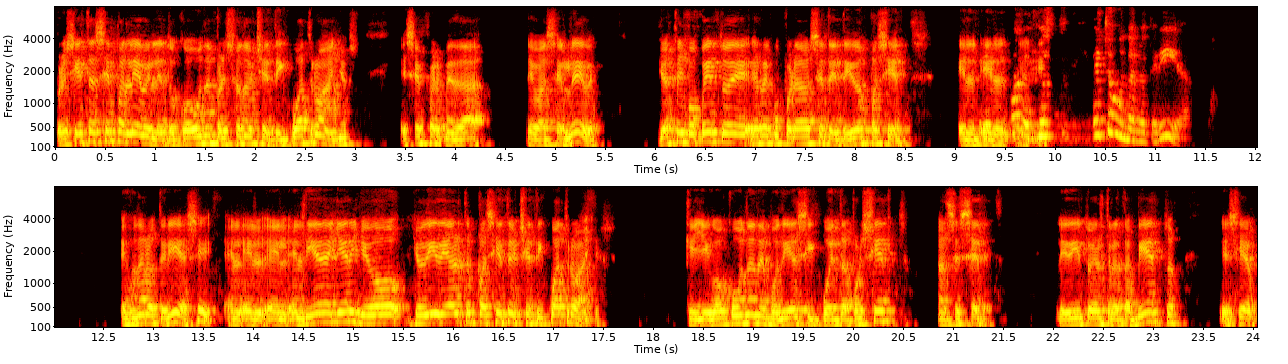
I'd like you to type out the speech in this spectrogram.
Pero si esta cepa leve le tocó a una persona de 84 años, esa enfermedad le va a ser leve. Yo hasta el momento he, recuperado 72 pacientes. El, esto es una lotería. Es una lotería, sí. El, día de ayer yo, yo di de alta un paciente de 84 años que llegó con una neumonía del 50% al 60%. Le di todo el tratamiento y decía,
